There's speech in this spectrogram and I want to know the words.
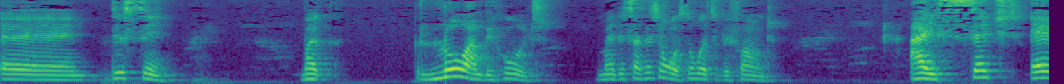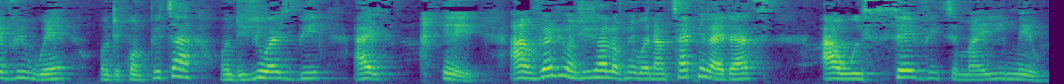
uh, this thing, but lo and behold, my dissertation was nowhere to be found. I searched everywhere on the computer, on the USB. I hey, I'm very unusual of me when I'm typing like that. I will save it in my email.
